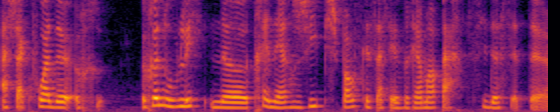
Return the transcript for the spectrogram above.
à chaque fois de renouveler notre énergie. Puis je pense que ça fait vraiment partie euh,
